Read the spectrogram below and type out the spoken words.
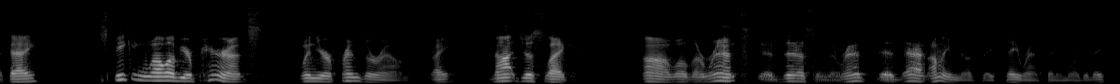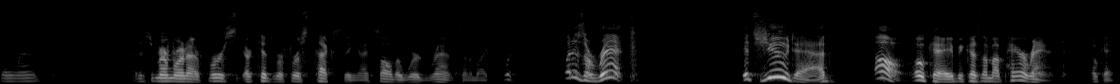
Okay? Speaking well of your parents when your friends are around, right? Not just like, oh, well, the rents did this and the rents did that. I don't even know if they say rents anymore. Do they say rents? I just remember when our first our kids were first texting, I saw the word rents, and I'm like, what what is a rent? It's you, Dad. Oh, okay, because I'm a parent. Okay,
